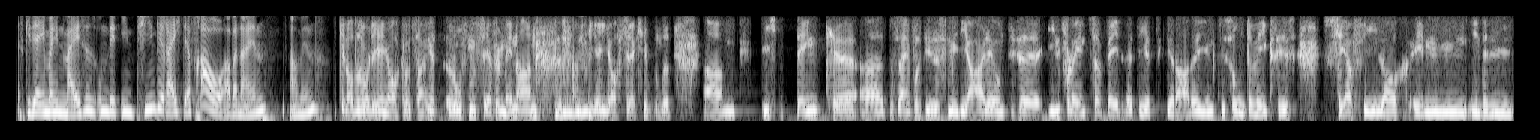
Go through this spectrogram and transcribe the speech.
Es geht ja immerhin meistens um den Intimbereich der Frau, aber nein, Armin. Genau, das wollte ich eigentlich auch gerade sagen. Jetzt rufen sehr viele Männer an. Das mhm. hat mich eigentlich auch sehr gewundert. Ähm, ich denke, äh, dass einfach dieses Mediale und diese Influencer-Welle, die jetzt gerade irgendwie so unterwegs ist, sehr viel auch eben in den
